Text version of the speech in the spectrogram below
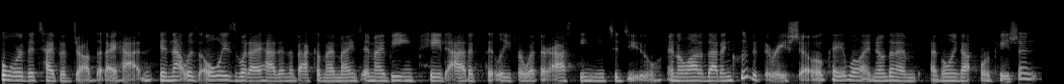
for the type of job that I had. And that was always what I had in the back of my mind. Am I being paid adequately for what they're asking me to do? And a lot of that included the ratio. Okay, well, I know that I'm I've only got four patients.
